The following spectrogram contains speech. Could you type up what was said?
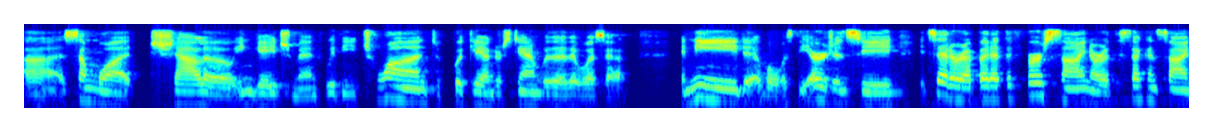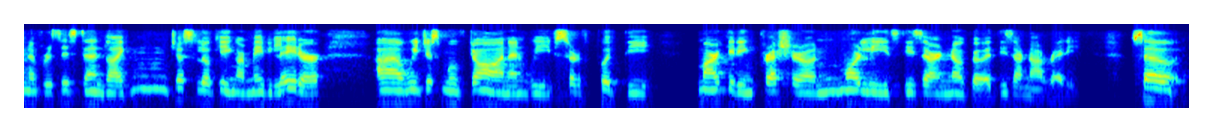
uh, somewhat shallow engagement with each one to quickly understand whether there was a, a need, what was the urgency, etc. But at the first sign or the second sign of resistance, like mm, just looking or maybe later, uh, we just moved on and we've sort of put the marketing pressure on more leads. These are no good. These are not ready. So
